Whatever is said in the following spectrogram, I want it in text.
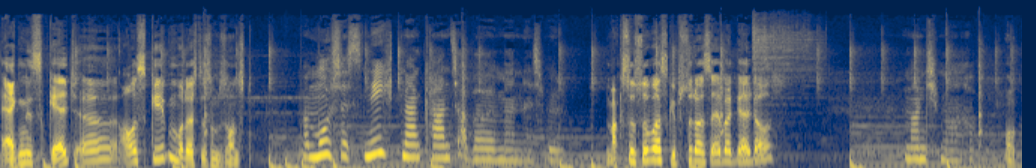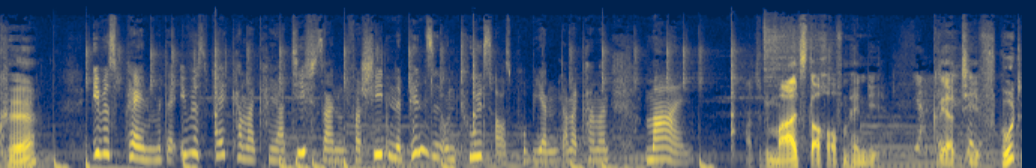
eigenes Geld äh, ausgeben oder ist das umsonst? Man muss es nicht, man kann es aber, wenn man es will. Magst du sowas? Gibst du da selber Geld aus? Manchmal hab Okay. Ibis Paint. Mit der Ibis Paint kann man kreativ sein und verschiedene Pinsel und Tools ausprobieren. Damit kann man malen. Also du malst auch auf dem Handy. Ja. Kreativ. Gut?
